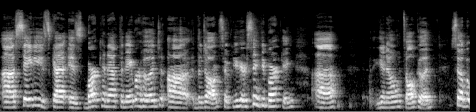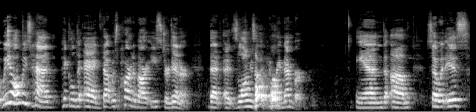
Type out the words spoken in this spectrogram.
Uh, Sadie's got is barking at the neighborhood, uh, the dog. So if you hear Sadie barking, uh, you know it's all good. So, but we always had pickled eggs. That was part of our Easter dinner. That as long as I can remember. And um, so it is,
